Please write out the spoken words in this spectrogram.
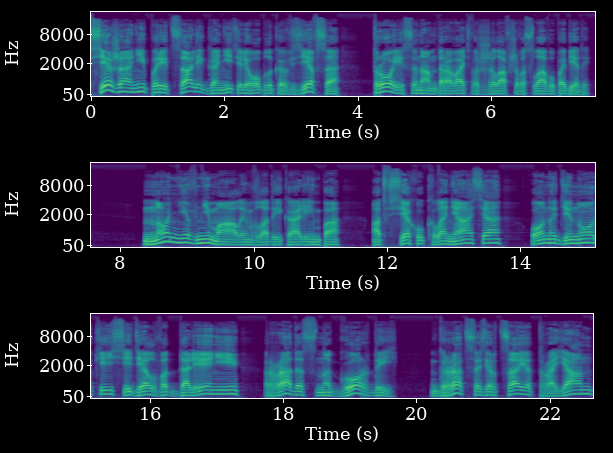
Все же они порицали гонителя облаков Зевса, Трое сынам даровать возжелавшего славу победы. Но не внимал им владыка Олимпа, От всех уклоняся, он одинокий сидел в отдалении, Радостно гордый, Град созерцая Троян,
